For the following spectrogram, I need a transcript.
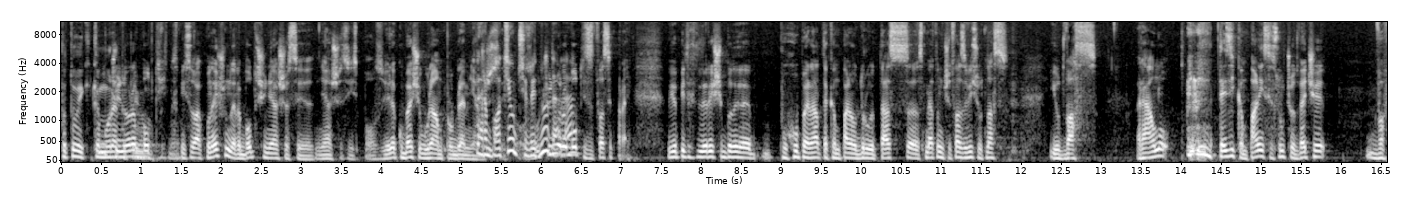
пътувайки към морето. Очевидно работи. В смисъл, ако нещо не работеше, нямаше да се, нямаше се използва. Или ако беше голям проблем, нямаше Работи, да се използва. очевидно, Очевидно да, работи, затова се прави. Вие питахте дали ще бъде похупа едната кампания от другата. Аз смятам, че това зависи от нас и от вас. Реално тези кампании се случват вече в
